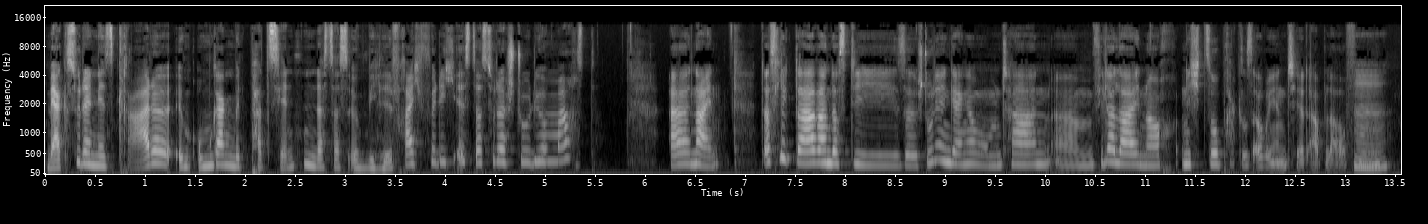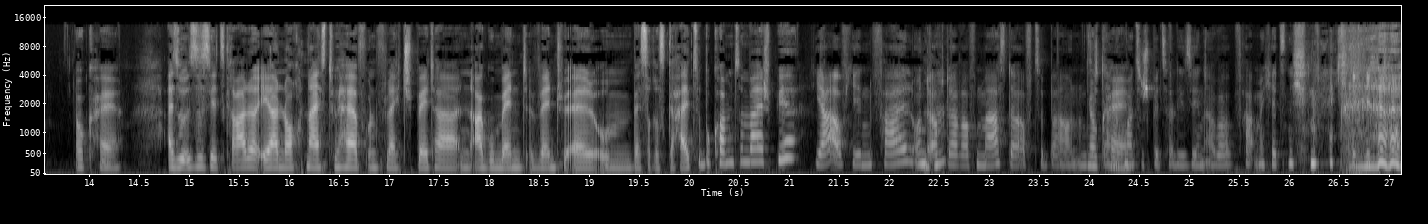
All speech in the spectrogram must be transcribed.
Merkst du denn jetzt gerade im Umgang mit Patienten, dass das irgendwie hilfreich für dich ist, dass du das Studium machst? Äh, nein, das liegt daran, dass diese Studiengänge momentan ähm, vielerlei noch nicht so praxisorientiert ablaufen. Okay. Also ist es jetzt gerade eher noch nice to have und vielleicht später ein Argument eventuell, um besseres Gehalt zu bekommen zum Beispiel? Ja, auf jeden Fall. Und auch darauf einen Master aufzubauen und sich Okay. dann nochmal zu spezialisieren. Aber frag mich jetzt nicht, in welche Richtung.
